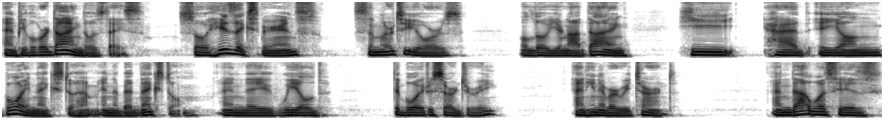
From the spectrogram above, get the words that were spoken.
and people were dying those days. So his experience, similar to yours, although you're not dying, he had a young boy next to him in the bed next to him, and they wheeled the boy to surgery, and he never returned. And that was his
